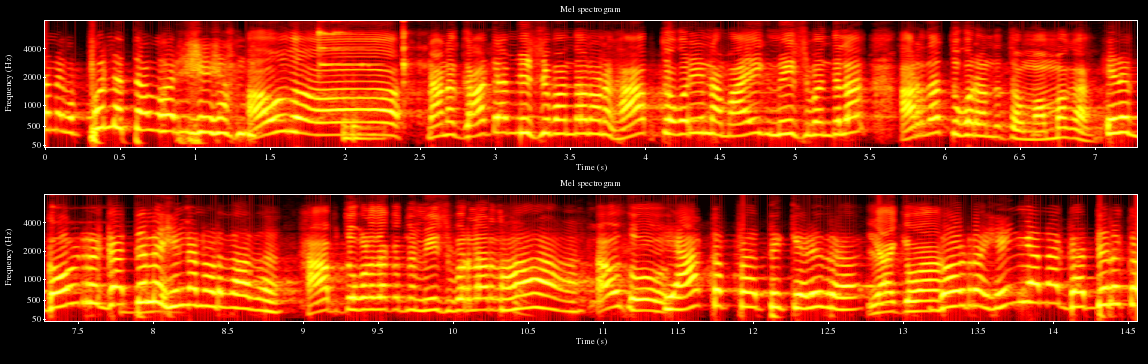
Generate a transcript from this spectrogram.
ನನಗ ಫುಲ್ ತಗೋರಿ ಅಂದ. ಹೌದು. ನನಗ್ ಗಾಟ ಮೀಸಿ ಬಂದವ ನನಗ್ ಹಾಪ್ ತಗೋರಿ. ನಮ್ಮ ಮಾಯಿಗೆ ಮೀಸಿ ಬಂದಿಲ್ಲ ಅರ್ಧ ತಗೋರಿ ಅಂದತ್ತ ಮೊಮ್ಮಗ. ಇದು ಗೌಡ್ರ ಗದ್ದಲ ಹಿಂಗ ನೋಡದ ಅದ. ಹಾಪ್ ತಗೊಳದಕ್ಕ ಮೀಸಿ ಬರ್ಲಾರ್ದ. ಹಾ. ಹೌದು. ಯಾಕಪ್ಪ ಅಂತ ಕೇಳಿದ್ರ? ಯಾಕಿವ ಗೌಡ್ರ ಹಿಂಗನ ಗದ್ದಲಕ್ಕ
